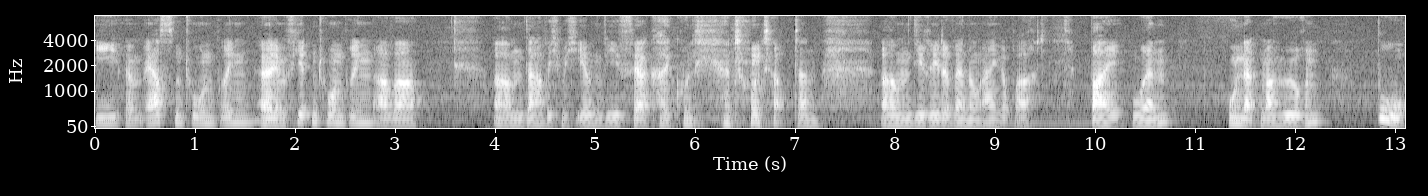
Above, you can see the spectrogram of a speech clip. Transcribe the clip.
I im ersten Ton bringen, äh, im vierten Ton bringen, aber ähm, da habe ich mich irgendwie verkalkuliert und habe dann ähm, die Redewendung eingebracht. Bei when 100 Mal hören, bu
